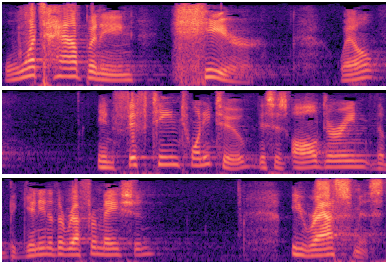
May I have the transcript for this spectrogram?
What's happening here? Well, in 1522, this is all during the beginning of the Reformation, Erasmus,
